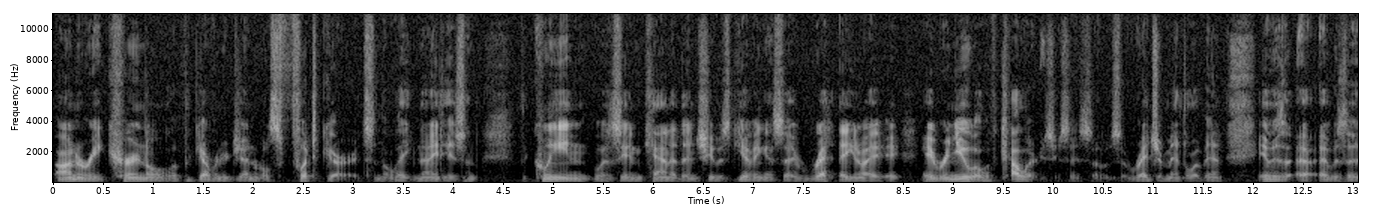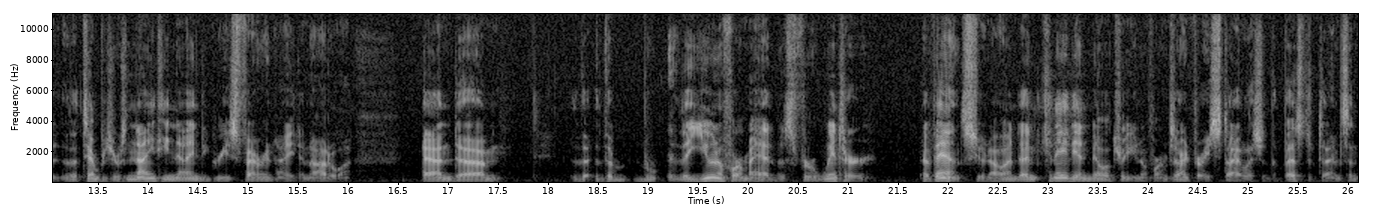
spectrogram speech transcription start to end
honorary colonel of the Governor General's Foot Guards in the late '90s, and the Queen was in Canada, and she was giving us a, re, a, you know a, a renewal of colors. See, so it was a regimental event. It was uh, it was a, the temperature was 99 degrees Fahrenheit in Ottawa, and um, the the the uniform I had was for winter events, you know, and, and Canadian military uniforms aren't very stylish at the best of times, and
